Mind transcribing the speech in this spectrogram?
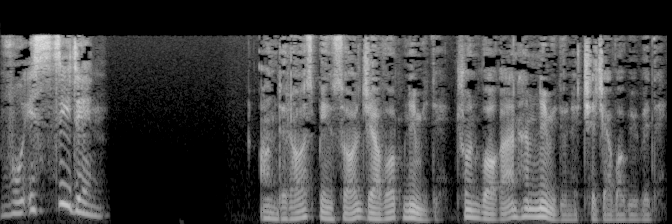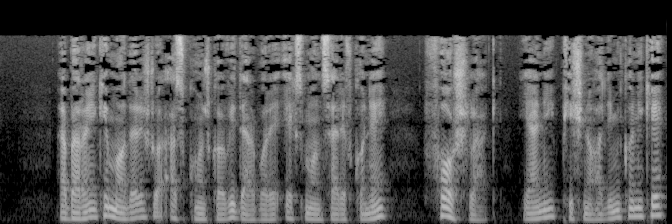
Wo ist sie denn? آندراس به این سوال جواب نمیده چون واقعا هم نمی‌دونه چه جوابی بده و برای اینکه مادرش رو از کنجکاوی درباره اکس منصرف کنه Vorschlag یعنی پیشنهادی می‌کنه که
